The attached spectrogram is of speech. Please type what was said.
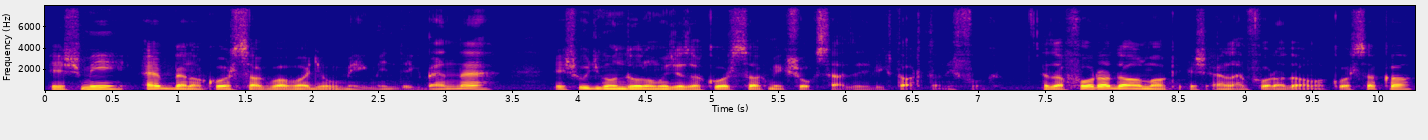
És mi ebben a korszakban vagyunk még mindig benne, és úgy gondolom, hogy ez a korszak még sok száz évig tartani fog. Ez a forradalmak és ellenforradalmak korszaka,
